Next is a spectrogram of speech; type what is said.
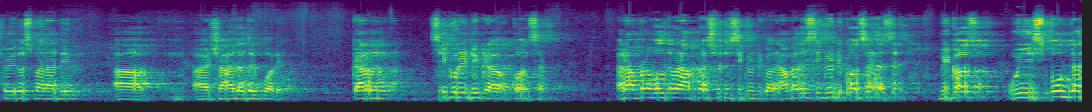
শহীদ ওসমান আদির শাহাদাতের পরে। কারণ সিকিউরিটি কনসার্ন আর আপনারা বলতে পারেন, আপনার শুধু সিকিউরিটি কনসার্ন আমাদের সিকিউরিটি কনসার্ন আছে because we spoke the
